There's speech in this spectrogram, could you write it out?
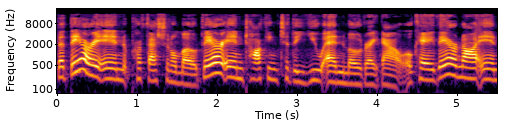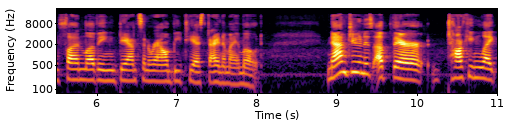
that they are in professional mode. They are in talking to the UN mode right now, okay? They are not in fun loving, dancing around BTS dynamite mode. Namjoon is up there talking like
